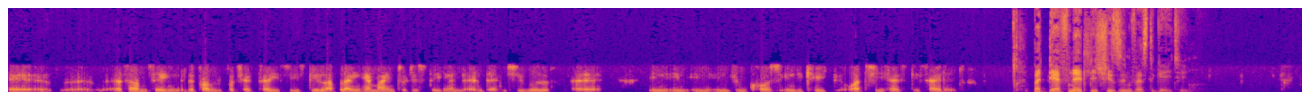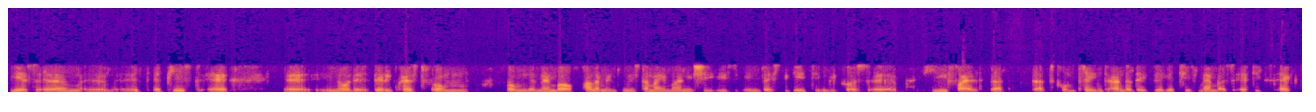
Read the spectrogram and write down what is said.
as I'm saying, the public protector is, is, still applying her mind to this thing, and, and, and she will, in, in, in due course, indicate what she has decided. But definitely she's investigating. Yes, um, at, at, least, uh, uh, you know, the, the, request from from the member of parliament, Mr. Maimane, she is investigating because uh, he filed that, that complaint under the Executive Members Ethics Act,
